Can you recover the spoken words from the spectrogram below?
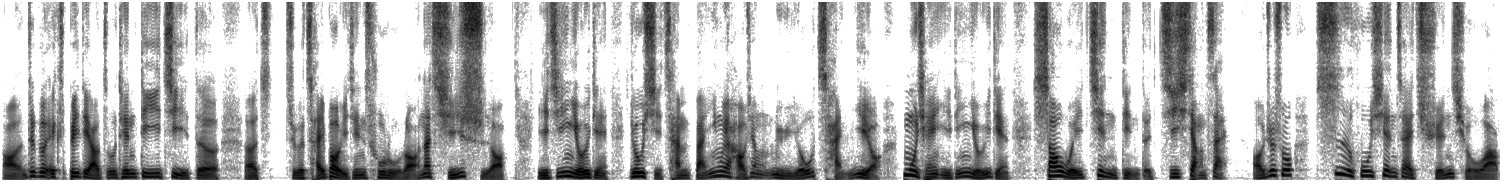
啊，这个 Expedia 昨天第一季的呃这个财报已经出炉了，那其实哦已经有一点忧喜参半，因为好像旅游产业哦目前已经有一点稍微见顶的迹象在。哦，就是说，似乎现在全球啊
